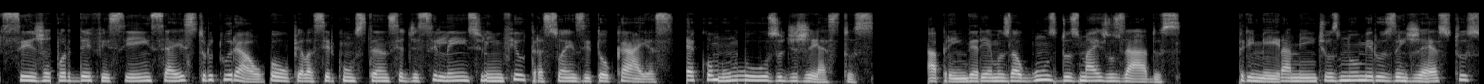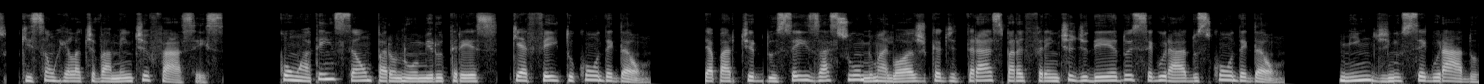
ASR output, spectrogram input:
seja por deficiência estrutural ou pela circunstância de silêncio e infiltrações e tocaias, é comum o uso de gestos. Aprenderemos alguns dos mais usados. Primeiramente os números em gestos, que são relativamente fáceis. Com atenção para o número 3, que é feito com o dedão. A partir do 6 assume uma lógica de trás para frente de dedos segurados com o dedão. Mindinho segurado,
